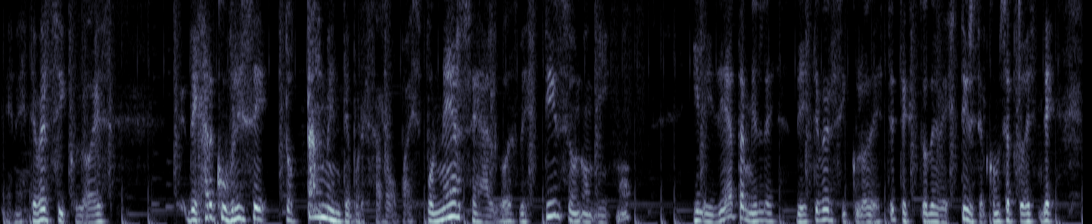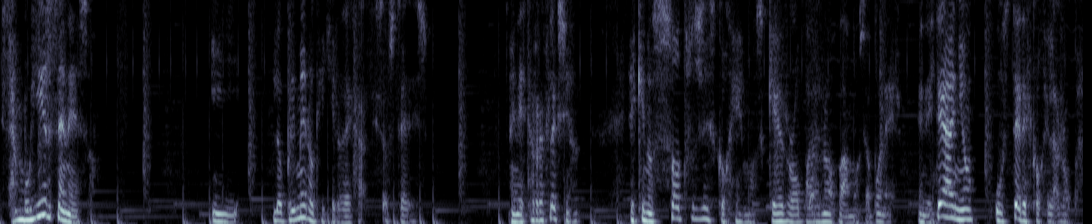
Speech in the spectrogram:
en este versículo es dejar cubrirse totalmente por esa ropa, es ponerse algo, es vestirse uno mismo. Y la idea también de, este versículo, de este texto de vestirse, el concepto es de zambullirse en eso. Y lo primero que quiero dejarles a ustedes en esta reflexión es que nosotros escogemos qué ropa nos vamos a poner. En este año, usted escoge la ropa.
